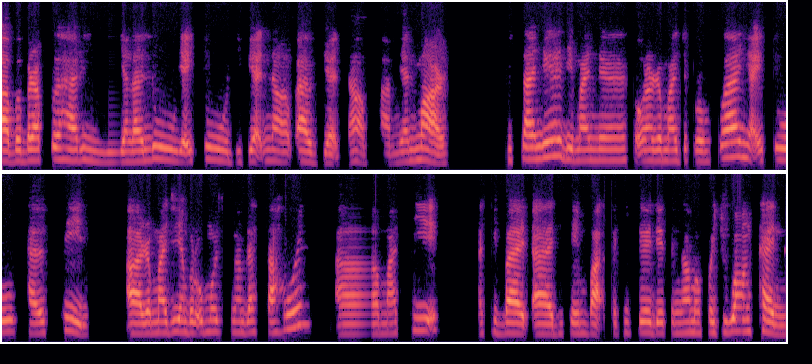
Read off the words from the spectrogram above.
uh, beberapa hari yang lalu iaitu di Vietnam, uh, Vietnam, uh, Myanmar. Misalnya di mana seorang remaja perempuan iaitu Halsin, uh, remaja yang berumur 19 tahun uh, mati akibat uh, ditembak ketika dia tengah memperjuangkan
